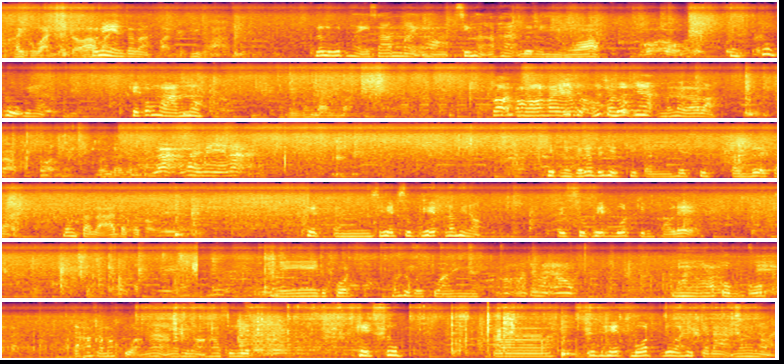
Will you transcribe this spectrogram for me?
ใครกับวันจะแต่ว่าก็ไม่เห็นแต่ว่าวันจะที่หา แล้วรูดไหซ้ำใหม่หันสิมหาพระเดือนนี้หัวผู้ผูกพี่เนาะเผ็ดก้องหวานเนาะดูทั้งนั้นมันสอดต้องร้อนไปนี่จุดนี่จุดรสเนี่ยมันอะไรวะปากทอดเนี่ยแล้วเหลือจะมาน่ะอะไรแม่น่ะคลิปหนึ่งก็ได้ไปเฮ็ดคลิปอันเฮ็ดซุปอันเลือดซะลงตลาดแต่ก็เขาเองเฮ็ดอันสิเฮ็ดซุปเฮ็ดเนาะพี่เนาะเป็นซุปเฮ็ดบดกินข้าวแล่ นี่ทุกคนมันคือไปขวานยังไงเอาจะไม่เอานี่ฮะต้มกบแต่ห้าก็มาขวางหน้าเนาะพี่เนาะห้าสิเฮ็ดเฮ็ดซุปอ่าซุปเฮ็ดบดหรือว่าเฮ็ดกระด้างเนาะพี่เนาะ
